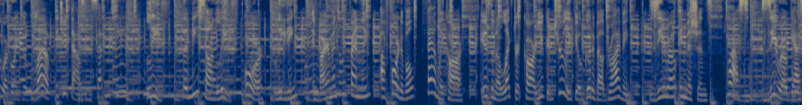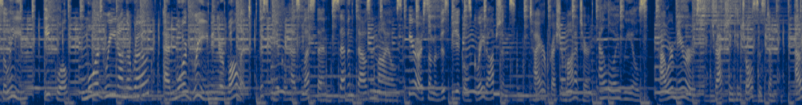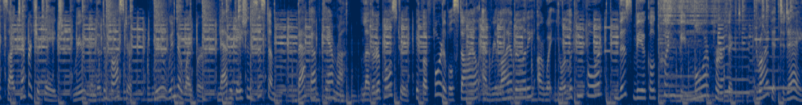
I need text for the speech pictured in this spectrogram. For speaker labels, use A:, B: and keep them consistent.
A: You are going to love the 2017 Leaf. The Nissan Leaf, or leading, environmentally friendly, affordable family car, is an electric car you can truly feel good about driving. Zero emissions, plus zero gasoline, equal more green on the road and more green in your wallet. This vehicle has less than 7,000 miles. Here are some of this vehicle's great options. Tire pressure monitor, alloy wheels, power mirrors, traction control system, outside temperature gauge, rear window defroster, rear window wiper, navigation system, backup camera, leather upholstery. If affordable style and reliability are what you're looking for, this vehicle couldn't be more perfect. Drive it today.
